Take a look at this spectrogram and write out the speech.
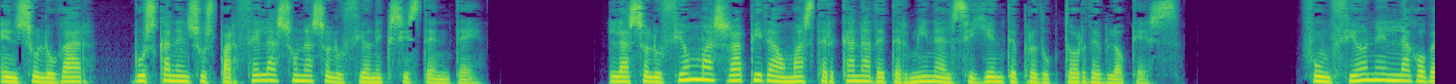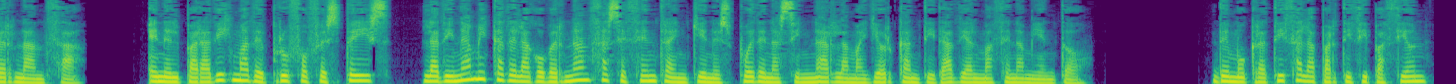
En su lugar, buscan en sus parcelas una solución existente. La solución más rápida o más cercana determina el siguiente productor de bloques. Función en la gobernanza. En el paradigma de Proof of Space, la dinámica de la gobernanza se centra en quienes pueden asignar la mayor cantidad de almacenamiento. Democratiza la participación,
